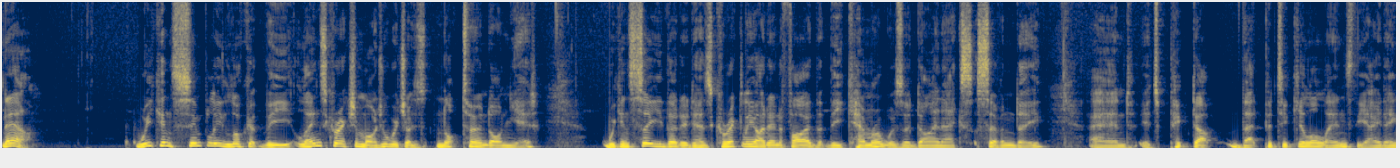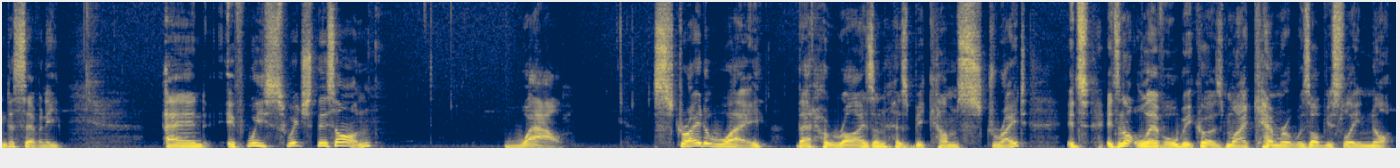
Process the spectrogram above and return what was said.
Now, we can simply look at the lens correction module, which is not turned on yet. We can see that it has correctly identified that the camera was a Dynax 7D and it's picked up that particular lens, the 18 to 70. And if we switch this on, wow, straight away that horizon has become straight. It's it's not level because my camera was obviously not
